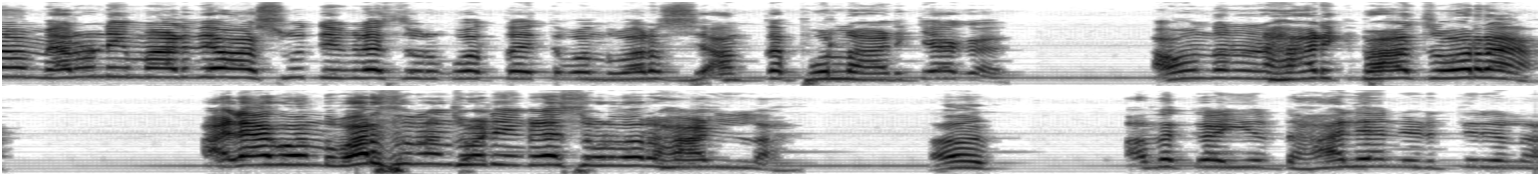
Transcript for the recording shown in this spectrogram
ನಾವು ಮೆರವಣಿಗೆ ಮಾಡಿದೇವ ಆ ಸುದ್ದಿ ಇಂಗ್ಲೇಶ್ವರ್ ಗೊತ್ತೈತೆ ಒಂದು ವರ್ಷ ಅಂತ ಫುಲ್ ಹಾಡಿಕ್ಯಾಗ ಅವಂದ ನನ್ನ ಹಾಡಿಕೆ ಬಹಳ ಜೋರ. ಹಳ್ಯಾಗ ಒಂದು ವರ್ಷ ನನ್ನ ಜೋಡಿ ಇಂಗ್ಲೇಶ್ವರದವ್ರು ಹಾಡ್ಲಿಲ್ಲ. ಹಾಡಿಲ್ಲ ಅದಕ್ಕ ಈ ದಾಲಿ ಏನ್ ಇಡ್ತಿರಲ್ಲ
